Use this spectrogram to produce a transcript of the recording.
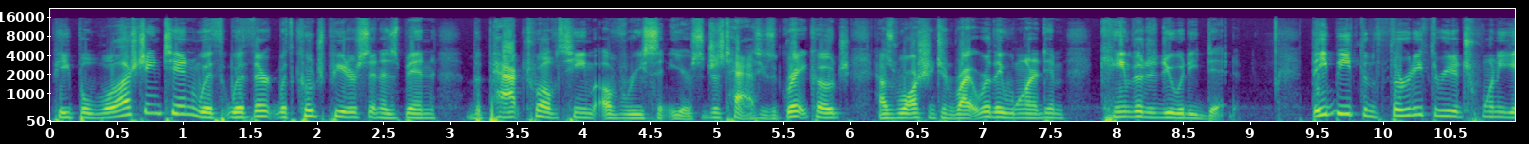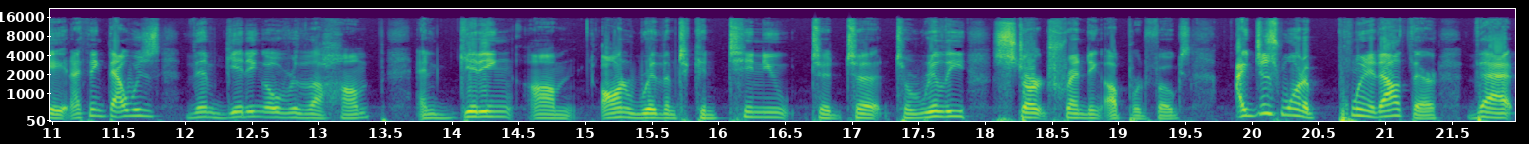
People Washington with with their with coach Petersen has been the Pac-12 team of recent years. It just has. He's a great coach, has Washington right where they wanted him, came there to do what he did. They beat them 33 to 28, and I think that was them getting over the hump and getting um, on rhythm to continue to, to, to really start trending upward, folks. I just want to point it out there that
